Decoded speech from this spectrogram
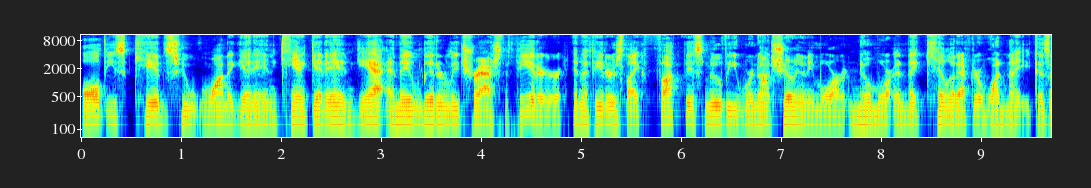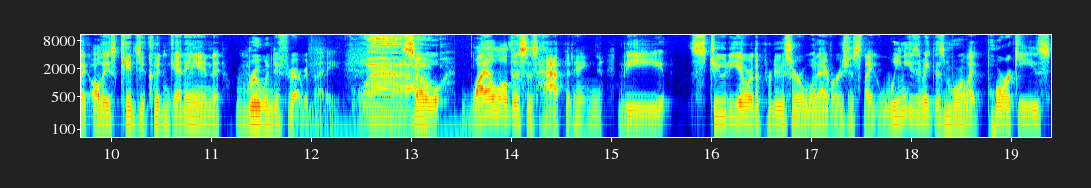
all these kids who want to get in can't get in. Yeah, and they literally trash the theater, and the theater's like, fuck this movie, we're not showing anymore, no more. And they kill it after one night because, like, all these kids who couldn't get in ruined it for everybody. Wow. So while all this is happening, the studio or the producer or whatever is just like, we need to make this more like Porky's.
